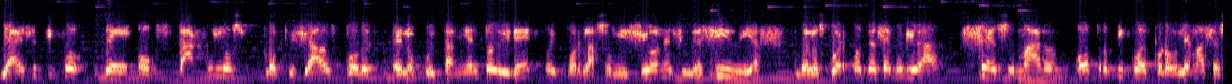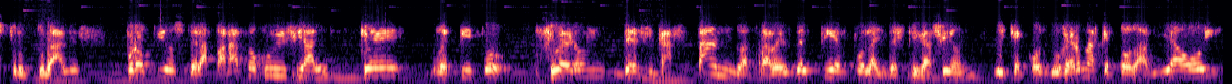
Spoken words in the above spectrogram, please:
y a ese tipo de obstáculos propiciados por el ocultamiento directo y por las omisiones y desidias de los cuerpos de seguridad, se sumaron otro tipo de problemas estructurales propios del aparato judicial que, repito, fueron desgastando a través del tiempo la investigación y que condujeron a que todavía hoy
